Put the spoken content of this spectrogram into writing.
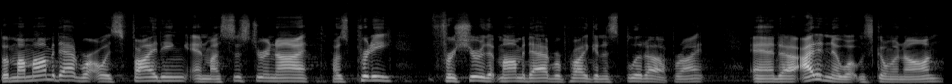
But my mom and dad were always fighting, and my sister and I, I was pretty for sure that mom and dad were probably going to split up, right? And uh, I didn't know what was going on.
